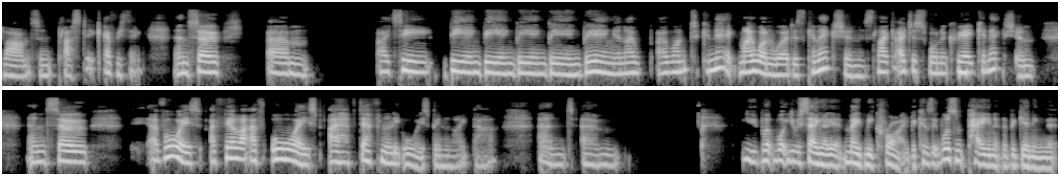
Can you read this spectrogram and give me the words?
plants and plastic, everything. And so um, I see being, being, being, being, being, and I, I want to connect. My one word is connection. It's like I just want to create connection. And so I've always, I feel like I've always, I have definitely always been like that. And um, you, what you were saying earlier made me cry because it wasn't pain at the beginning that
